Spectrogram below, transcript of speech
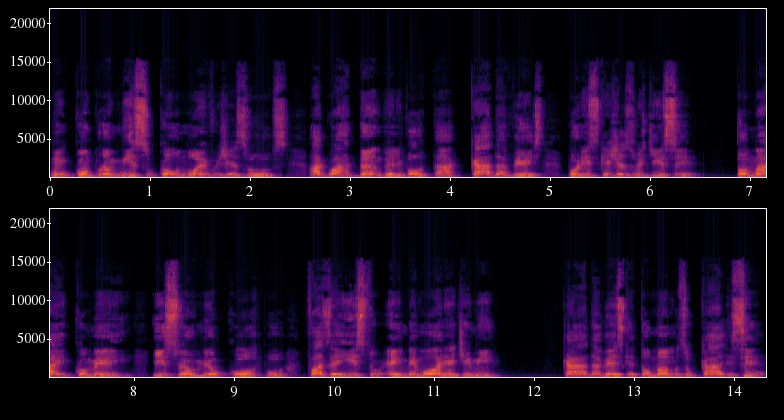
um compromisso com o noivo Jesus, aguardando ele voltar cada vez. Por isso que Jesus disse: Tomai e comei, isso é o meu corpo, fazer isto em memória de mim. Cada vez que tomamos o cálice,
